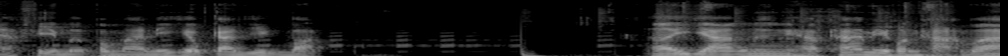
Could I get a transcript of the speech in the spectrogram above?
นะฝีมือประมาณนี้เกี่ยวกับการยิงบอท เอออีกอย่างหนึ่งนะครับ ถ้ามีคนถามว่า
